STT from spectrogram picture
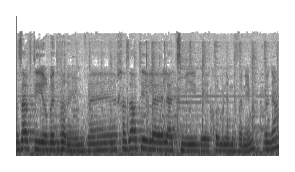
עזבתי הרבה דברים, וחזרתי לעצמי בכל מיני מובנים, וגם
